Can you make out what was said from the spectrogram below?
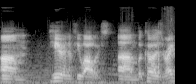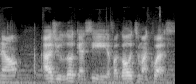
um, here in a few hours. Um, because right now, as you look and see, if I go to my quest,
